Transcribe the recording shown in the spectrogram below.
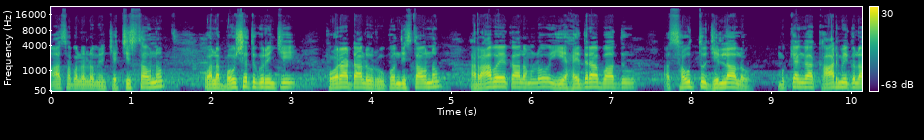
మహాసభలలో మేము చర్చిస్తూ ఉన్నాం. వాళ్ళ భవిష్యత్తు గురించి పోరాటాలు రూపొందిస్తూ ఉన్నాం. రాబోయే కాలంలో ఈ హైదరాబాదు సౌత్ జిల్లాలో ముఖ్యంగా కార్మికుల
